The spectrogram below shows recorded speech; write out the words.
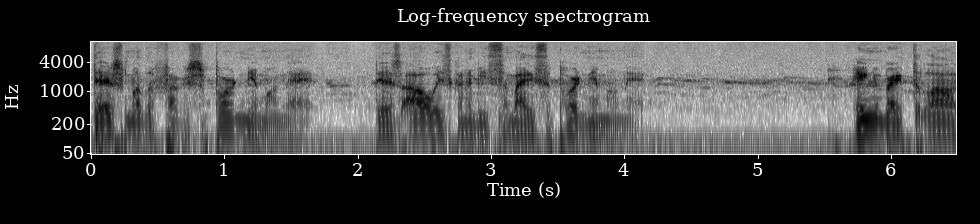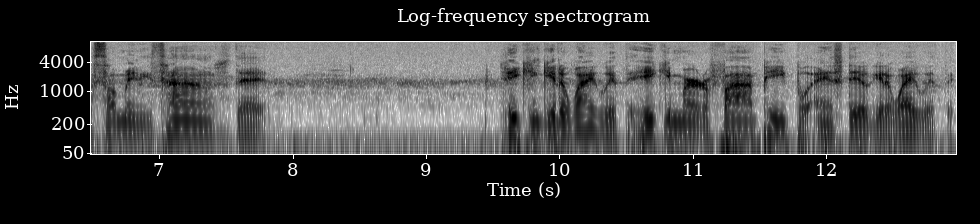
there's motherfuckers supporting him on that. There's always going to be somebody supporting him on that. He can break the law so many times that he can get away with it. He can murder five people and still get away with it.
